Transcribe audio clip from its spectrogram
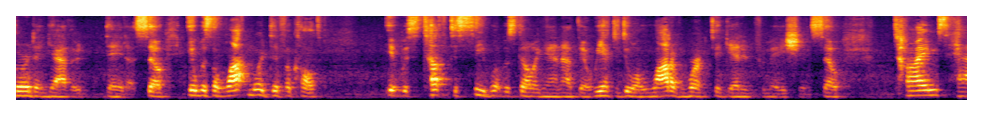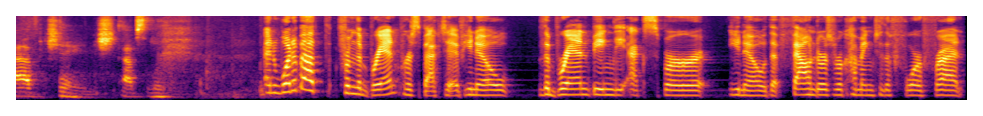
learned and gathered data. So it was a lot more difficult it was tough to see what was going on out there. We had to do a lot of work to get information. So times have changed, absolutely. And what about from the brand perspective? You know, the brand being the expert, you know, that founders were coming to the forefront.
